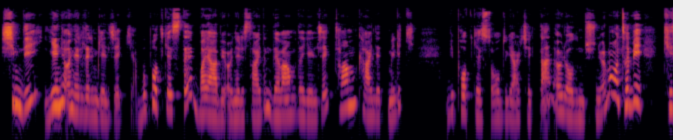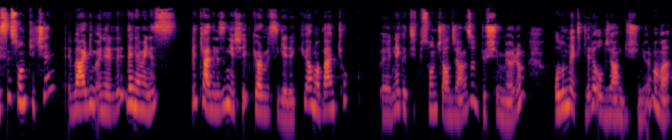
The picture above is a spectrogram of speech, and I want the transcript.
Şimdi yeni önerilerim gelecek. Ya bu podcast'te bayağı bir öneri saydım. Devamı da gelecek. Tam kaydetmelik bir podcast oldu gerçekten. Öyle olduğunu düşünüyorum. Ama tabii kesin sonuç için verdiğim önerileri denemeniz ve kendinizin yaşayıp görmesi gerekiyor. Ama ben çok negatif bir sonuç alacağınızı düşünmüyorum olumlu etkileri olacağını düşünüyorum ama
